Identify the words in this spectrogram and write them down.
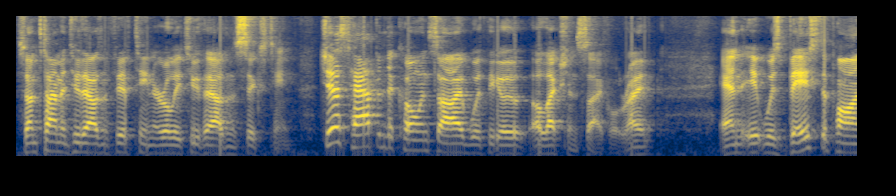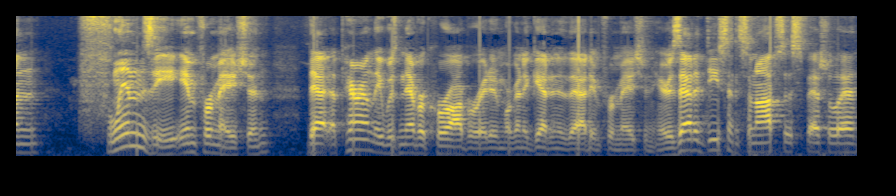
sometime in 2015, early 2016. Just happened to coincide with the uh, election cycle, right? And it was based upon flimsy information that apparently was never corroborated, and we're going to get into that information here. Is that a decent synopsis, Special Ed?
